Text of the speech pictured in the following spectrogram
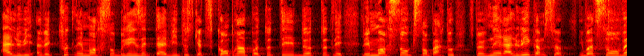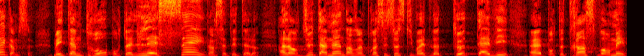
à lui avec tous les morceaux brisés de ta vie, tout ce que tu comprends pas, tous tes doutes, tous les, morceaux qui sont partout. Tu peux venir à lui comme ça. Il va te sauver comme ça. Mais il t'aime trop pour te laisser dans cet état-là. Alors Dieu t'amène dans un processus qui va être là toute ta vie euh, pour te transformer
